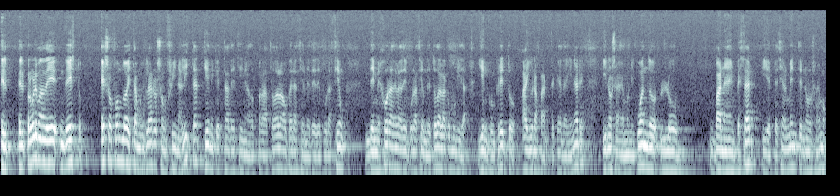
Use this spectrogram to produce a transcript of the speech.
El, problema de, esto, esos fondos están muy claros, son finalistas, tienen que estar destinados para todas las operaciones de depuración, de mejora de la depuración de toda la comunidad, y en concreto hay una parte que es de Linares, y no sabemos ni cuándo lo van a empezar y especialmente no lo sabemos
